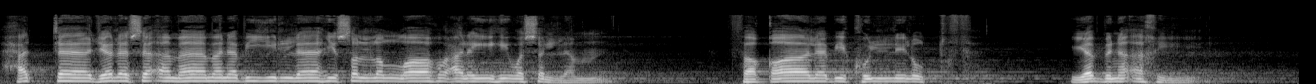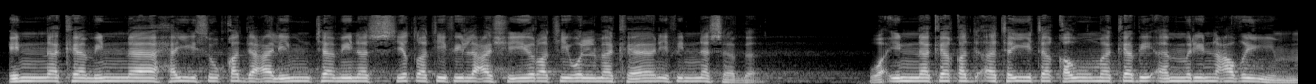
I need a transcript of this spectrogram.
حتى جلس أمام نبي الله صلى الله عليه وسلم فقال بكل لطف يا ابن أخي إنك منا حيث قد علمت من السطة في العشيرة والمكان في النسب وإنك قد أتيت قومك بأمر عظيم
